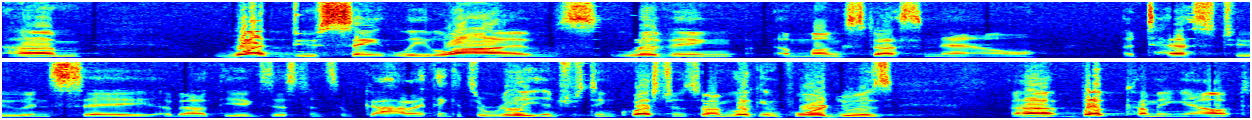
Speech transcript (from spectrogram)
um, what do saintly lives living amongst us now attest to and say about the existence of God? I think it's a really interesting question. So I'm looking forward to his uh, book coming out.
